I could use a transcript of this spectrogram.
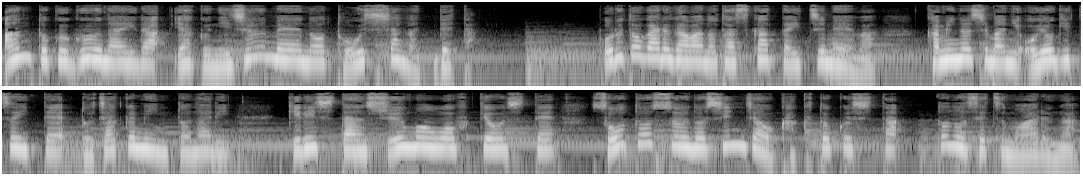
安徳宮内ら約20名の投資者が出た。ポルトガル側の助かった1名は、上之島に泳ぎ着いて土着民となり、キリシタン宗門を布教して相当数の信者を獲得したとの説もあるが、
